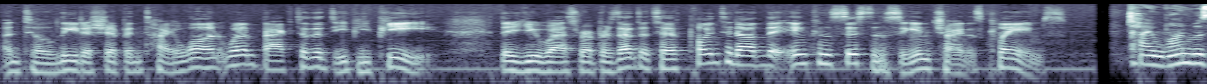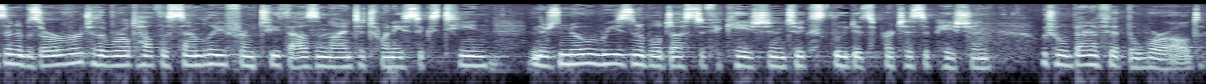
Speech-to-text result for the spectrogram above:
until leadership in Taiwan went back to the DPP. The U.S. representative pointed out the inconsistency in China's claims. Taiwan was an observer to the World Health Assembly from 2009 to 2016, and there's no reasonable justification to exclude its participation, which will benefit the world.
